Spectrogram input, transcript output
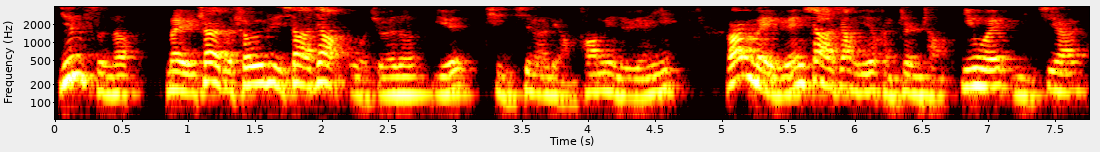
因此呢，美债的收益率下降，我觉得也体现了两方面的原因。而美元下降也很正常，因为你既然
